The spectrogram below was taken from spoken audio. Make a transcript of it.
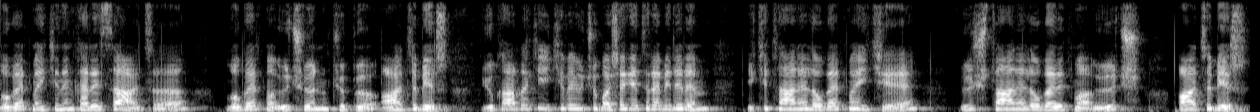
Logaritma 2'nin karesi artı logaritma 3'ün küpü artı 1. Yukarıdaki 2 ve 3'ü başa getirebilirim. 2 tane logaritma 2, 3 tane logaritma 3 artı 1.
